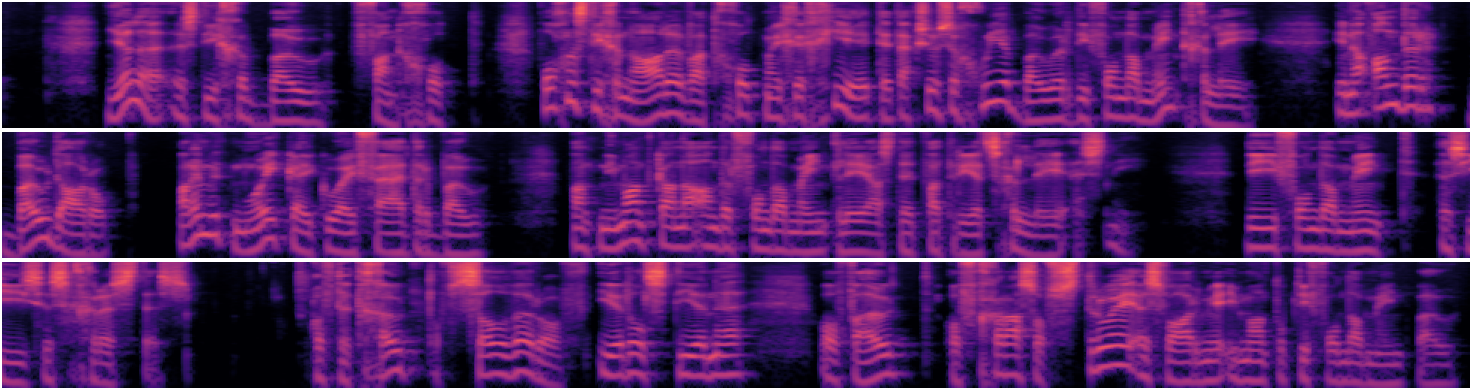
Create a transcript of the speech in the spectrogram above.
Julle is die gebou van God. Volgens die genade wat God my gegee het, het ek soos 'n goeie bouer die fondament gelê en 'n ander bou daarop. Maar hy moet mooi kyk hoe hy verder bou, want niemand kan 'n ander fondament lê as dit wat reeds gelê is nie. Die fondament is Jesus Christus. Of dit goud of silwer of edelstene of hout of gras of strooi is waarmee iemand op die fondament bou,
